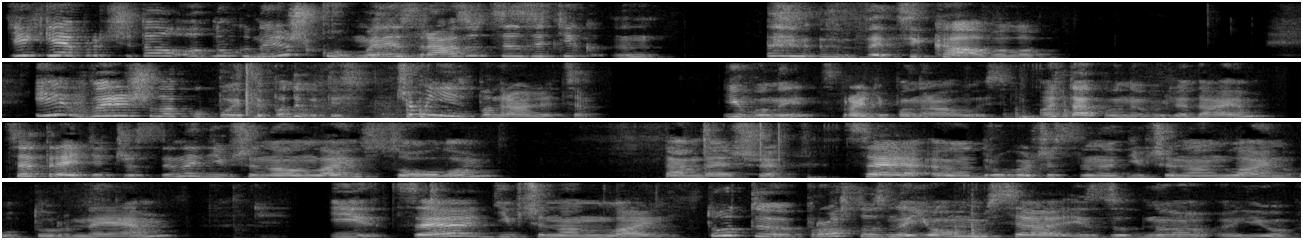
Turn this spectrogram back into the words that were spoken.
тільки я прочитала одну книжку, мене зразу це затік... зацікавило. І вирішила купити. Подивитись, чи мені понравляться. І вони справді понравились. Ось так вони виглядає. Це третя частина дівчина онлайн соло. Там далі. Це е, друга частина дівчина онлайн у турне. І це дівчина онлайн. Тут е, просто знайомимося із одною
